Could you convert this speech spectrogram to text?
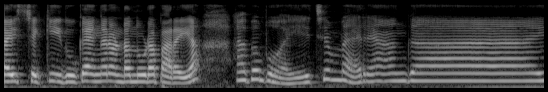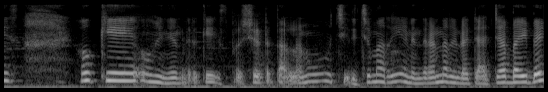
ഗൈസ് ചെക്ക് ചെയ്തു നോക്കുക എങ്ങനെ ഉണ്ടെന്നുകൂടെ പറയുക അപ്പം പോയേച്ചും വരാം ഗൈസ് ഓക്കെ ഓ ഇനി എന്തൊക്കെ എക്സ്പ്രഷൻ ഇട്ട് തള്ളണോ. ചിരിച്ച് മറിയാണ്. എന്തിനാണെന്ന് അറിയില്ല. Tata bye bye.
